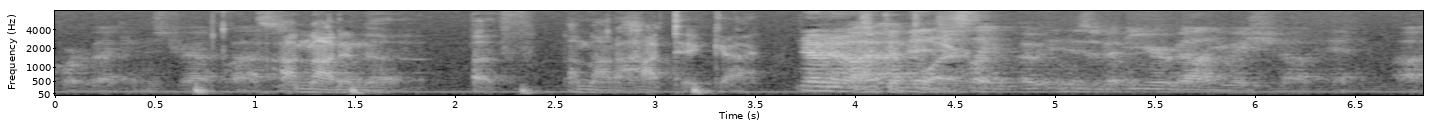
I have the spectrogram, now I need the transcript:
quarterback in this draft class. I'm not in the. Uh, I'm not a hot take guy. No, no, I good meant player. just like, uh, in his, your evaluation of him. Uh,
